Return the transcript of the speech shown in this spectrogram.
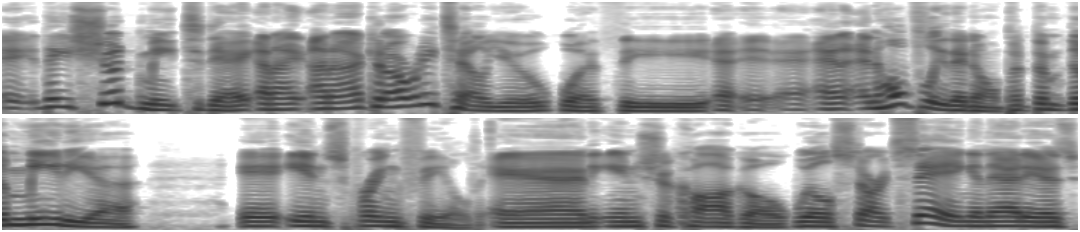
Eh, they should meet today, and I and I can already tell you what the eh, eh, and, and hopefully they don't, but the the media in Springfield and in Chicago will start saying, and that is,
